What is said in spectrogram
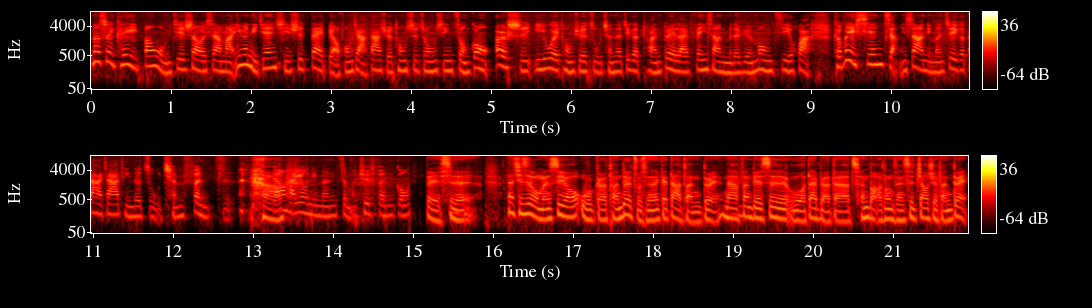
那所以可以帮我们介绍一下吗？因为你今天其实是代表逢甲大学通识中心，总共二十一位同学组成的这个团队来分享你们的圆梦计划，可不可以先讲一下你们这个大家庭的组成分子，然后还有你们怎么去分工？对，是。那其实我们是由五个团队组成的一个大团队，那分别是我代表的城堡儿童城市教学团队。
